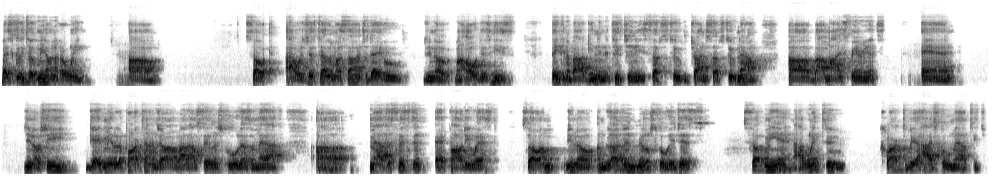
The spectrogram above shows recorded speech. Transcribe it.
basically took me under her wing. Mm-hmm. Um, so I was just telling my son today, who you know, my oldest, he's thinking about getting into teaching. He's substituting, trying to substitute now. Uh, about my experience, and you know, she gave me a little part time job while I was still in school as a math uh, math assistant at Paul D. West. So I'm, you know, I'm loving middle school. It just sucked me in. I went to Clark to be a high school math teacher,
